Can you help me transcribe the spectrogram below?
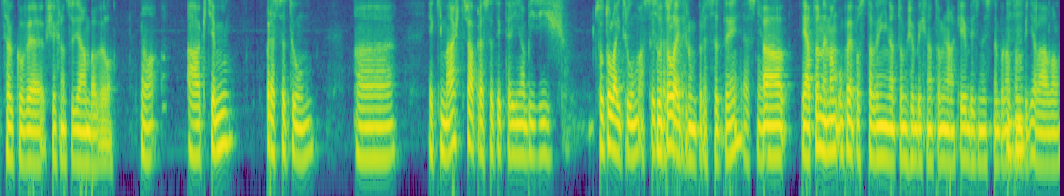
celkově všechno, co dělám, bavilo. No a k těm presetům, jaký máš třeba presety, který nabízíš? Jsou to Lightroom asi Jsou presety? to Lightroom presety. Jasně. Uh, já to nemám úplně postavený na tom, že bych na tom nějaký biznis nebo na tom mm-hmm. vydělával.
